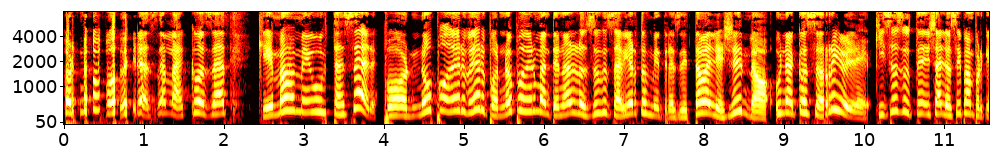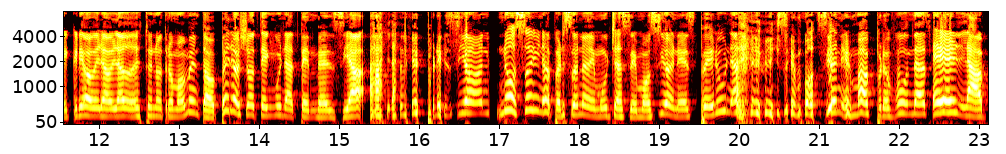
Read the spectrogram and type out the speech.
por no poder hacer las cosas que más me gusta hacer por no poder ver, por no poder mantener los ojos abiertos mientras estaba leyendo. Una cosa horrible. Quizás ustedes ya lo sepan porque creo haber hablado de esto en otro momento, pero yo tengo una tendencia a la depresión. No soy una persona de muchas emociones, pero una de mis emociones más profundas es la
